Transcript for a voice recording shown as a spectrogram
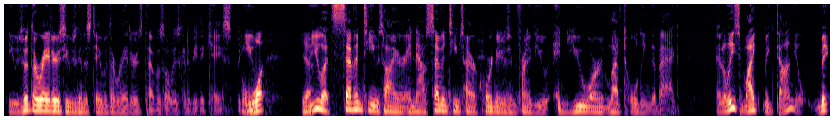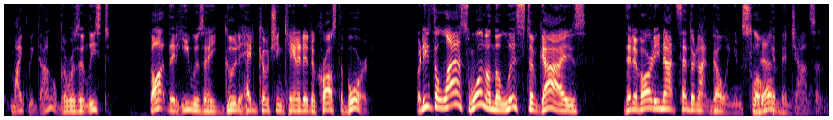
He was with the Raiders. He was going to stay with the Raiders. That was always going to be the case. But you, what? Yeah. you let seven teams hire, and now seven teams hire coordinators in front of you, and you are left holding the bag. And at least Mike Macdonald, Mike Macdonald, there was at least thought that he was a good head coaching candidate across the board. But he's the last one on the list of guys that have already not said they're not going in Sloan Yeah. and Ben Johnson.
